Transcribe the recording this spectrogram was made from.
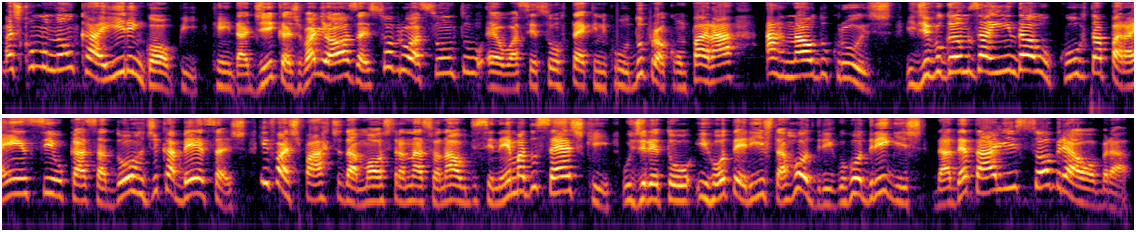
mas como não cair em golpe? Quem dá dicas valiosas sobre o assunto é o assessor técnico do Procon Pará, Arnaldo Cruz. E divulgamos ainda o curta paraense O Caçador de Cabeças, que faz parte da Mostra Nacional de Cinema do SESC. O diretor e roteirista Rodrigo Rodrigues dá detalhes sobre a obra.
